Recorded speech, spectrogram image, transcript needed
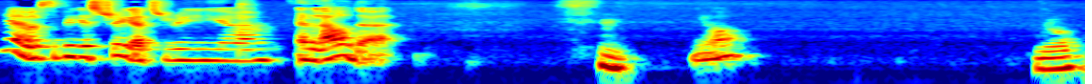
yeah it was the biggest trigger to really um, allow that Hmm. you know You know?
